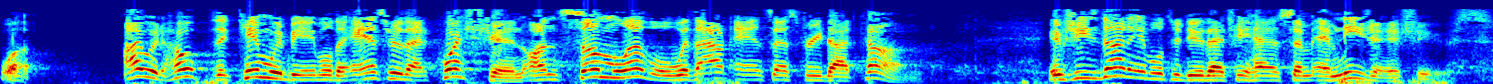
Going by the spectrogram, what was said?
Well, I would hope that Kim would be able to answer that question on some level without Ancestry.com. If she's not able to do that, she has some amnesia issues.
